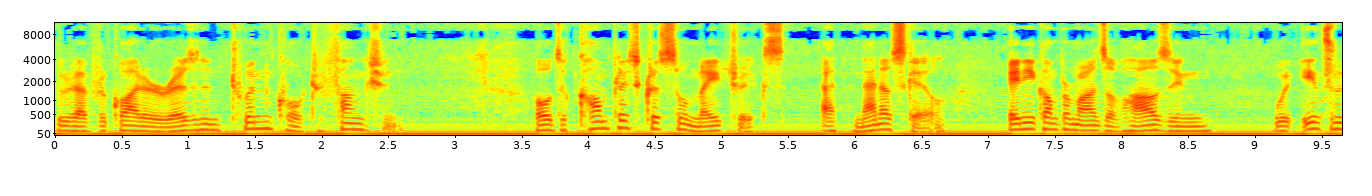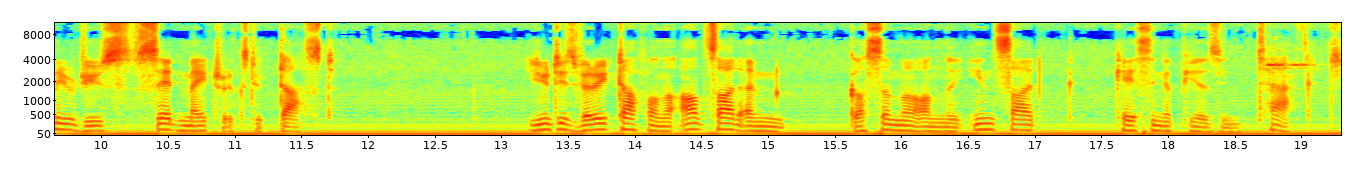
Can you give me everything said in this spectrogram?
you would have required a resonant twin core to function. Holds a complex crystal matrix at nanoscale. Any compromise of housing would instantly reduce said matrix to dust. Unit is very tough on the outside and gossamer on the inside casing appears intact.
